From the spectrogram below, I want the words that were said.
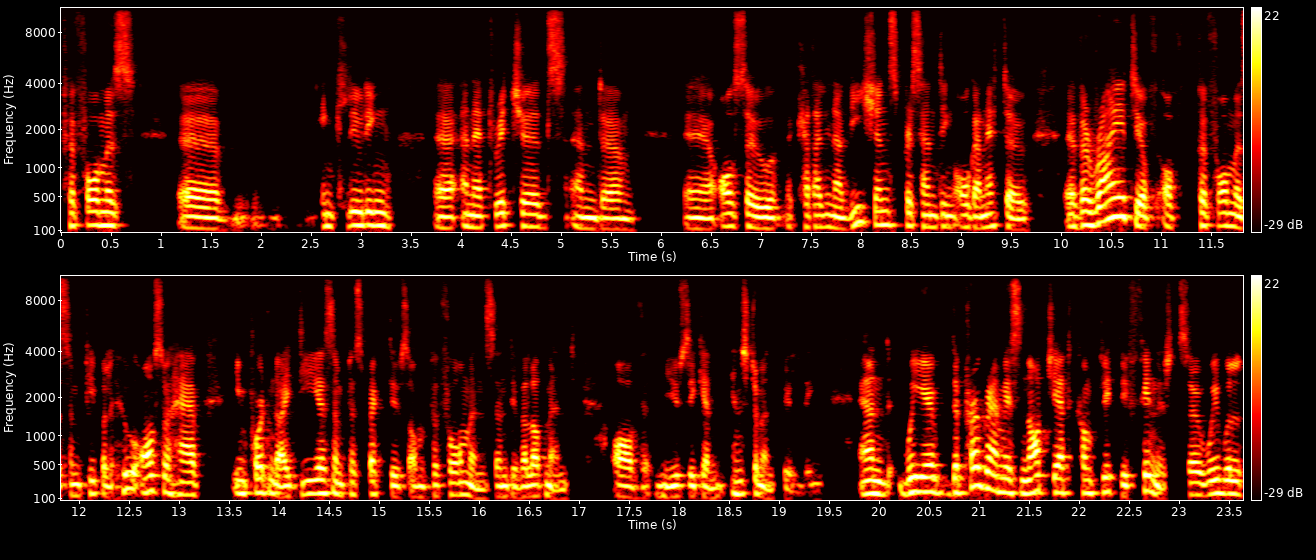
performers, uh, including Annette Richards and uh, also Catalina Vicens presenting Organetto, a variety of, of performers and people who also have important ideas and perspectives on performance and development of music and instrument building. And we are, the program is not yet completely finished, so we will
